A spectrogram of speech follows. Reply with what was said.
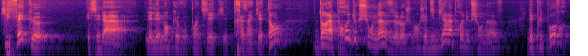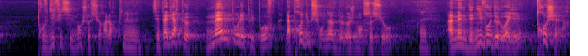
qui fait que, et c'est l'élément que vous pointiez qui est très inquiétant, dans la production neuve de logements, je dis bien la production neuve, les plus pauvres trouvent difficilement chaussures à leurs pieds. Hmm. C'est-à-dire que même pour les plus pauvres, la production neuve de logements sociaux amène des niveaux de loyer trop chers.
